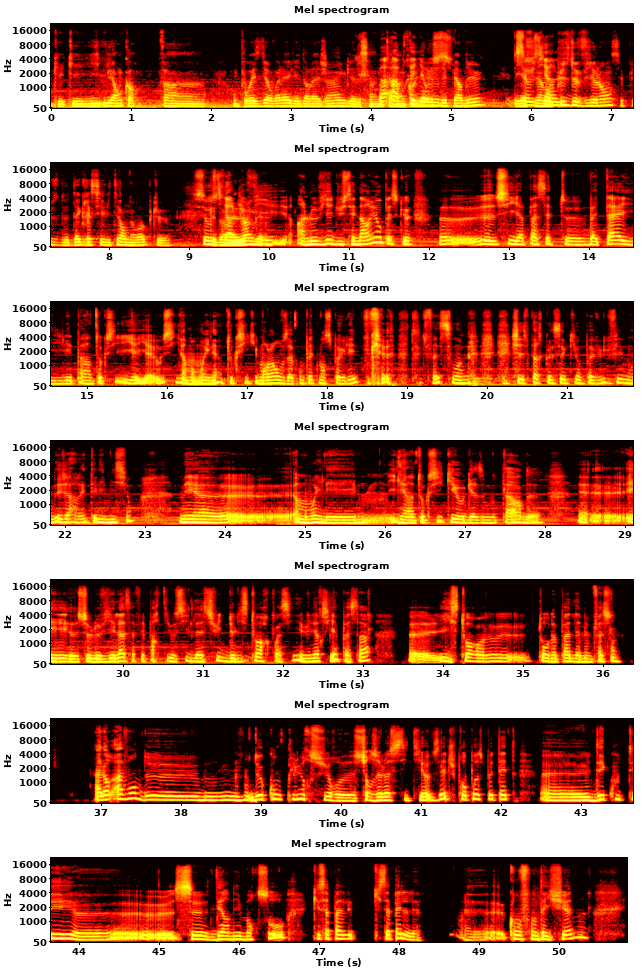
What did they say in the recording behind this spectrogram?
qu'il est encore enfin on pourrait se dire voilà, il est dans la jungle, c'est un bah, terrain connu, il est perdu. il y a finalement plus de violence et plus d'agressivité en Europe que. C'est aussi un, levier, un, levier, du scénario parce que euh, s'il n'y a pas cette euh, bataille, il est pas intoxiqué. Il, y, a aussi un moment il est intoxiqué. Bon là on vous a complètement spoilé. Donc, de toute façon, j'espère que ceux qui n'ont pas vu le film ont déjà arrêté l'émission. Mais euh, à un moment il est, intoxiqué au gaz moutarde. Euh, et euh, ce levier-là, ça fait partie aussi de la suite de l'histoire, quoi. Je veux dire, s'il n'y a pas ça, euh, l'histoire tourne pas de la même façon. Alors avant de, conclure sur, sur The Lost City of Z, je propose peut-être d'écouter ce dernier morceau qui s'appelle qui s'appelle Confrontation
